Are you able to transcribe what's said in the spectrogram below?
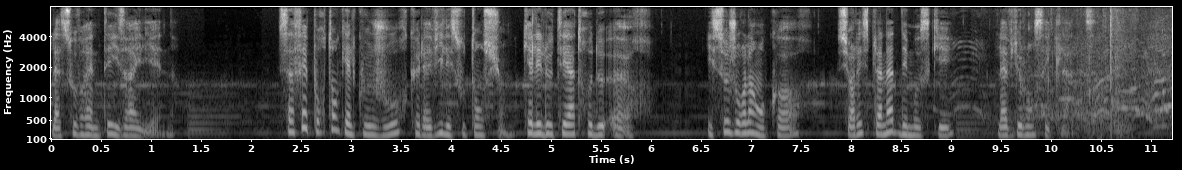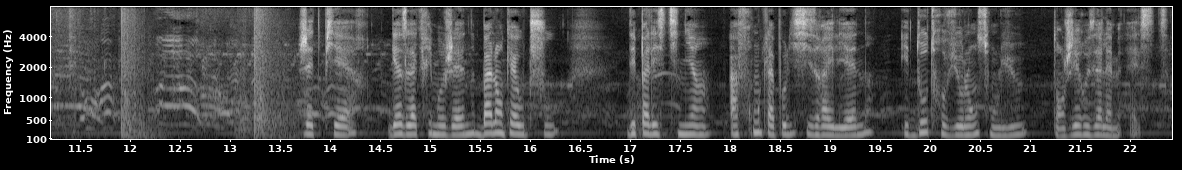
la souveraineté israélienne. Ça fait pourtant quelques jours que la ville est sous tension, qu'elle est le théâtre de heurts. Et ce jour-là encore, sur l'esplanade des mosquées, la violence éclate. Jets de pierre, gaz lacrymogène, balles en caoutchouc, des Palestiniens affrontent la police israélienne et d'autres violences ont lieu dans Jérusalem-Est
